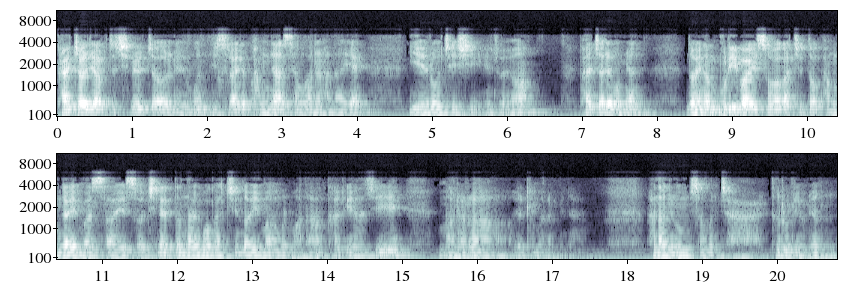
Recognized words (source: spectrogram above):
8절 이하부터 11절 내용은 이스라엘의 광야 생활을 하나의 예로 제시해 줘요. 8절에 보면 너희는 무리바에서와 같이 또 광야의 마사에서 지냈던 날과 같이 너희 마음을 완악하게 하지 말아라 이렇게 말합니다. 하나님 음성을 잘 들으려면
